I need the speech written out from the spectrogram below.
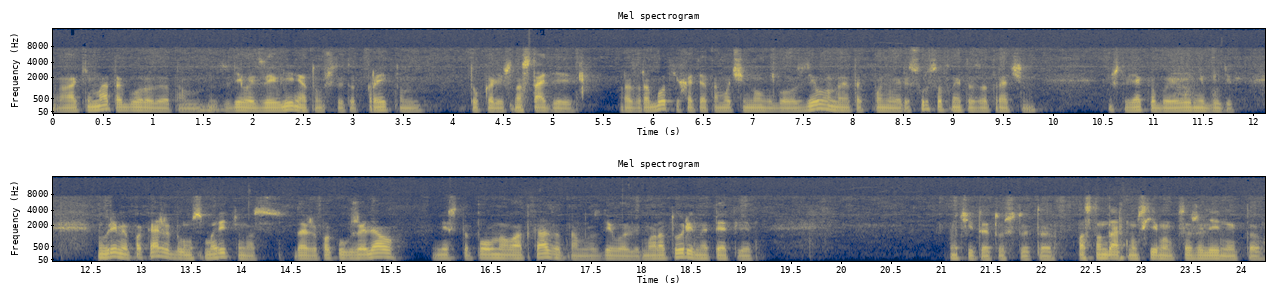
Акимата города там, сделать заявление о том, что этот проект он только лишь на стадии разработки, хотя там очень много было сделано, я так понял, ресурсов на это затрачено, что якобы его не будет. Время покажет, будем смотреть, у нас даже по Кукжалял вместо полного отказа там сделали мораторий на 5 лет, учитывая то, что это по стандартным схемам, к сожалению, это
